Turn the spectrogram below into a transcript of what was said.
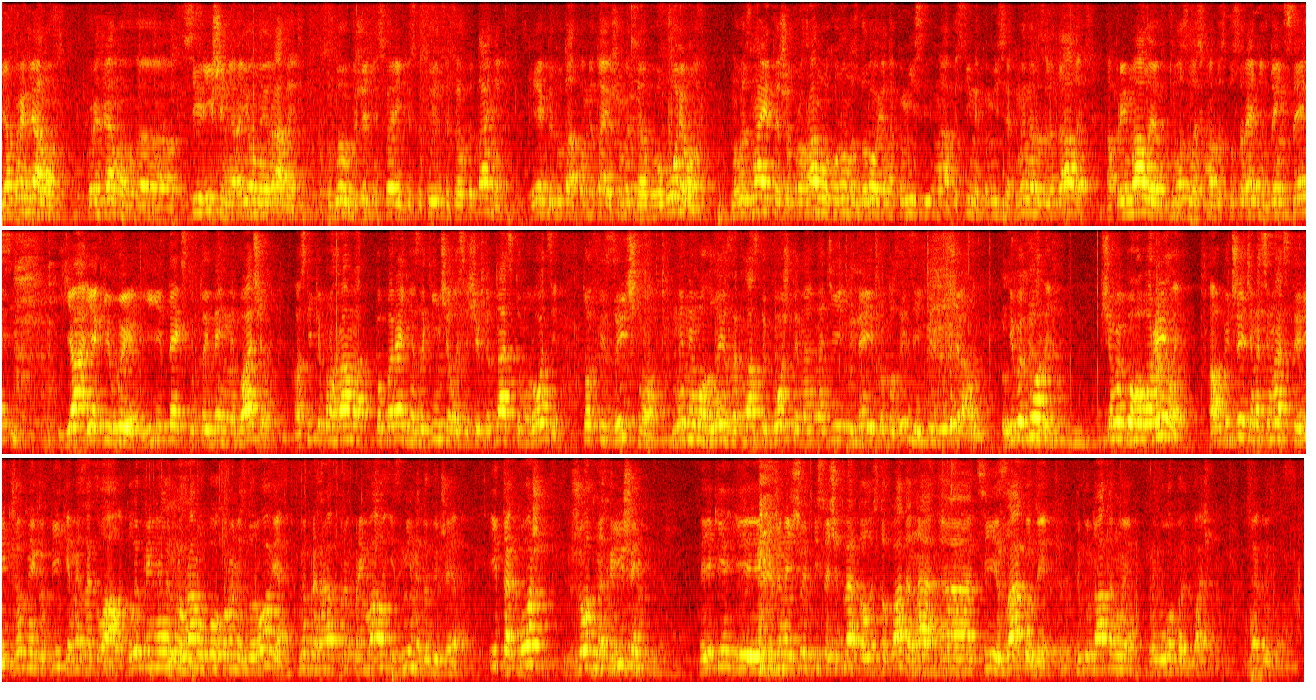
Я переглянув, переглянув е, всі рішення районної ради, особливо в бюджетній сфері, які стосуються цього питання. Я як депутат пам'ятаю, що ми це обговорювали. Ну ви знаєте, що програму охорони здоров'я на комісії, на постійних комісіях ми не розглядали, а приймали, вносилась вона безпосередньо в день сесії. Я, як і ви, її тексту в той день не бачили. Оскільки програма попередня закінчилася ще в 2015 році, то фізично ми не могли закласти кошти на, на ті ідеї, пропозиції, які звучали. І виходить, що ми поговорили, а в бюджеті на 17 рік жодної копійки не заклали. Коли прийняли програму по охороні здоров'я, ми приймали і зміни до бюджету. І також жодних рішень які, які вже надійшли після 4 листопада на е, ці заходи депутатами не було передбачено. Дякую за вас.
